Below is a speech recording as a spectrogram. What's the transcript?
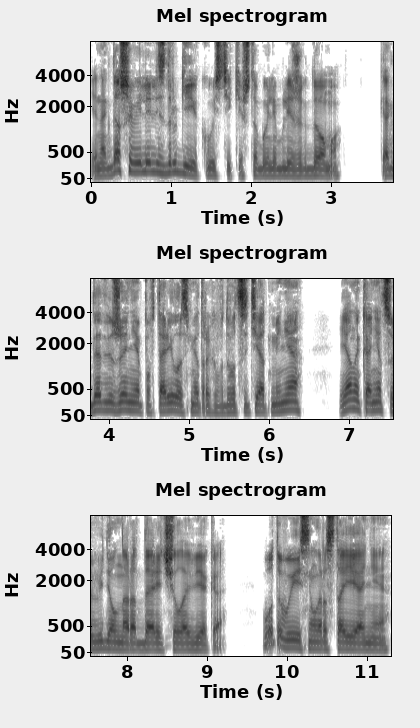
Иногда шевелились другие кустики, что были ближе к дому. Когда движение повторилось метрах в двадцати от меня, я, наконец, увидел на радаре человека. Вот и выяснил расстояние.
